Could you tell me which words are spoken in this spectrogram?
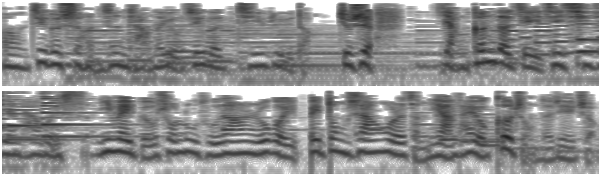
嗯，这个是很正常的，有这个几率的，就是养根的这这期间它会死，因为比如说路途当中如果被冻伤或者怎么样，它有各种的这种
